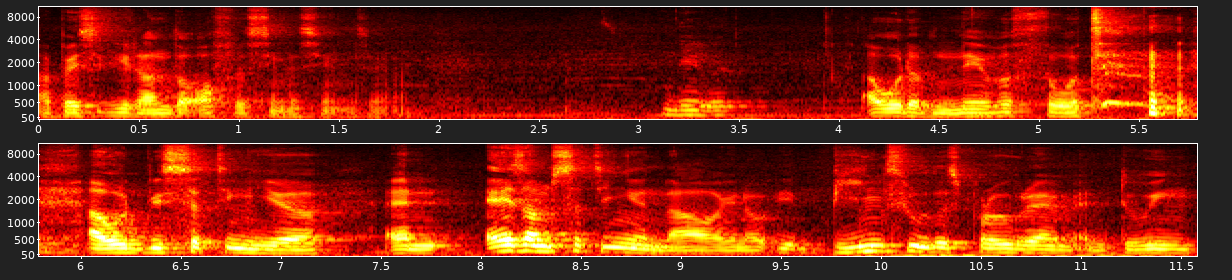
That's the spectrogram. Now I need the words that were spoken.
I basically run the office in a sense. Yeah. Never. I would have never thought I would be sitting here. And as I'm sitting here now, you know, being through this program and doing,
